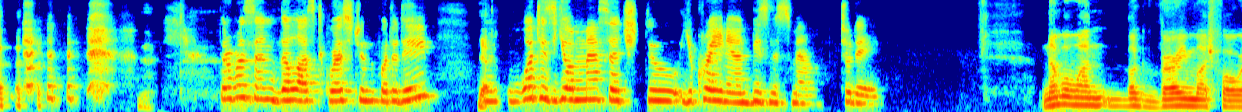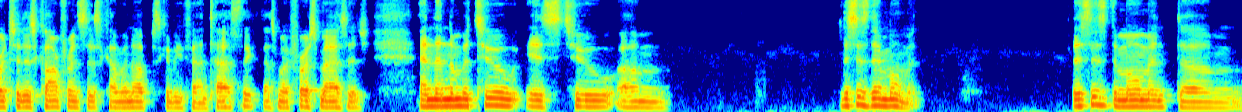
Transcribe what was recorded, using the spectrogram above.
there was and the last question for today. Yeah. What is your message to Ukrainian businessmen today? Number one, look very much forward to this conference that's coming up. It's going to be fantastic. That's my first message. And then number two is to, um, this is their moment. This is the moment. Um,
